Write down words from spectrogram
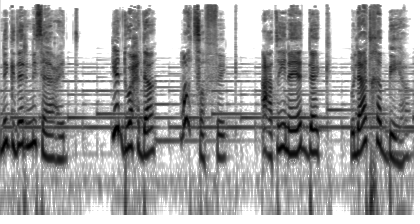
نقدر نساعد. يد وحدة ما تصفق. أعطينا يدك ولا تخبيها.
